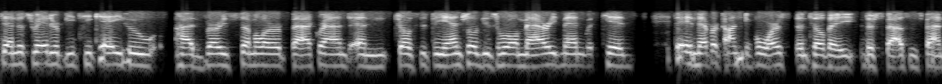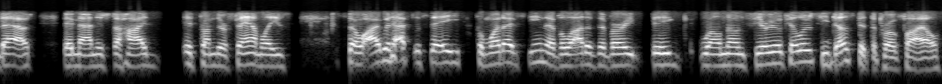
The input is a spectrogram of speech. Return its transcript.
Dennis Rader, BTK, who had very similar background, and Joseph DeAngelo, these were all married men with kids. They had never gotten divorced until they their spouses found out. They managed to hide it from their families. So I would have to say, from what I've seen of a lot of the very big, well-known serial killers, he does fit the profile.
